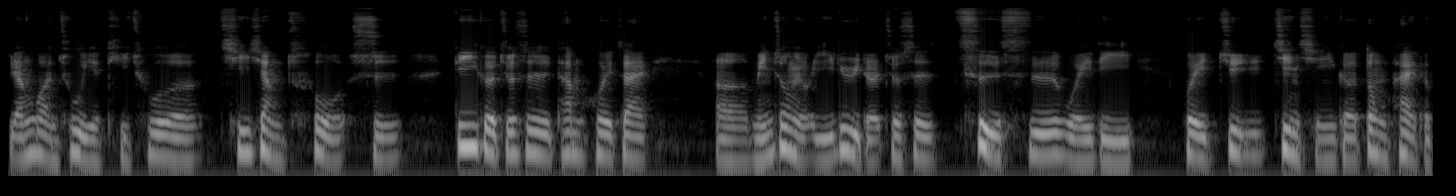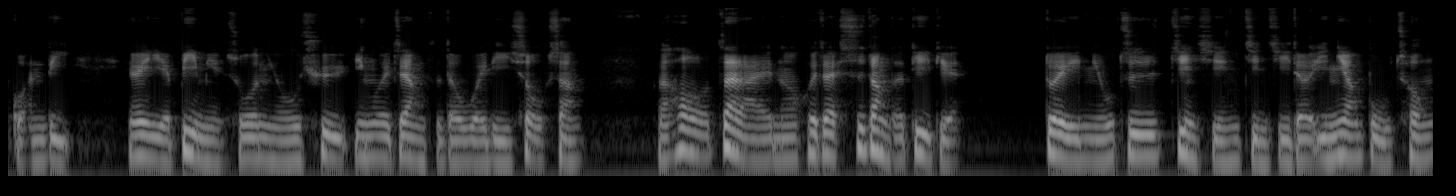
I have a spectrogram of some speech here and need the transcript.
养管处也提出了七项措施。第一个就是他们会在呃民众有疑虑的，就是刺丝围篱会去进行一个动态的管理，因为也避免说牛去因为这样子的围篱受伤。然后再来呢，会在适当的地点。对牛只进行紧急的营养补充，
